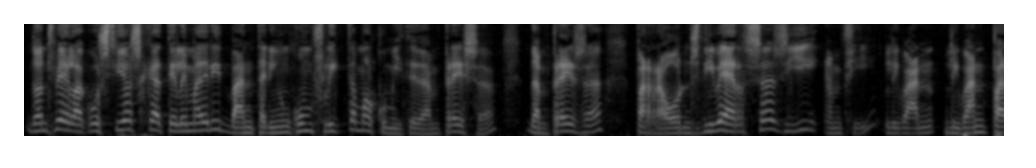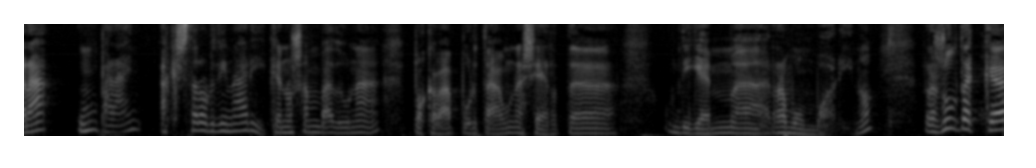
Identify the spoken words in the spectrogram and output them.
Doncs bé, la qüestió és que Telemadrid van tenir un conflicte amb el comitè d'empresa d'empresa per raons diverses i, en fi, li van, li van parar un parany extraordinari que no se'n va donar, però que va portar una certa, diguem, eh, rebombori. No? Resulta que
